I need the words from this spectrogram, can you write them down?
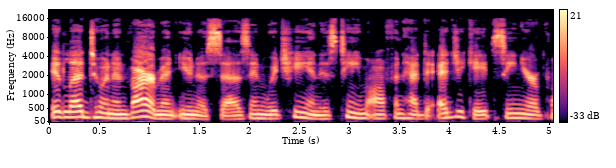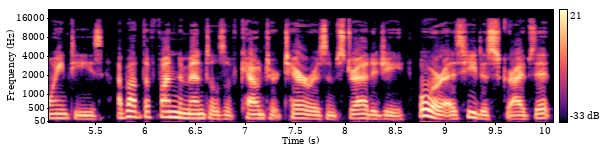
It led to an environment, Younis says, in which he and his team often had to educate senior appointees about the fundamentals of counterterrorism strategy, or, as he describes it,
